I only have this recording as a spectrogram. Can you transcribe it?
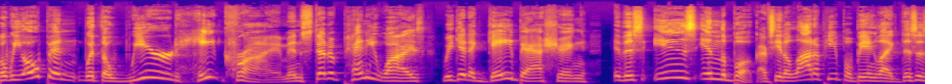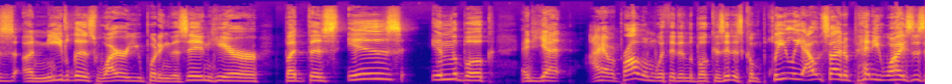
But we open with a weird hate crime. Instead of Pennywise, we get a gay bashing. This is in the book. I've seen a lot of people being like, this is a needless. Why are you putting this in here? But this is in the book, and yet I have a problem with it in the book because it is completely outside of Pennywise's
